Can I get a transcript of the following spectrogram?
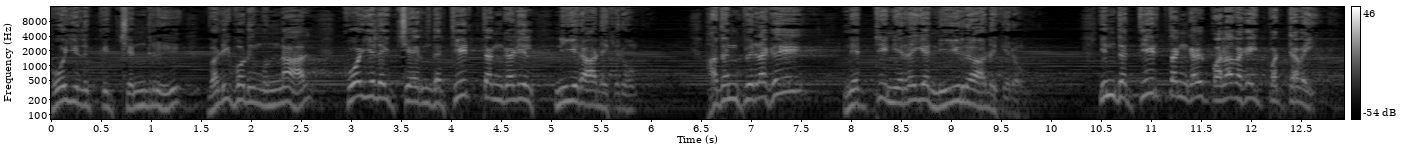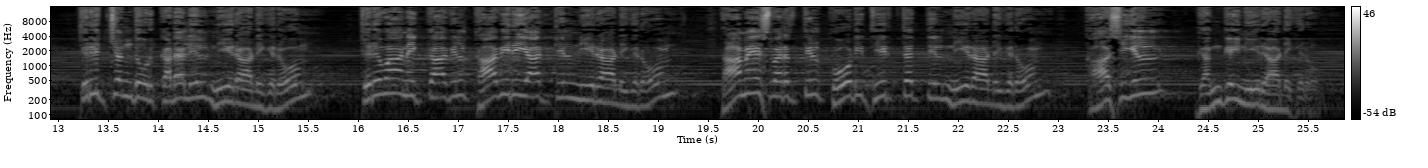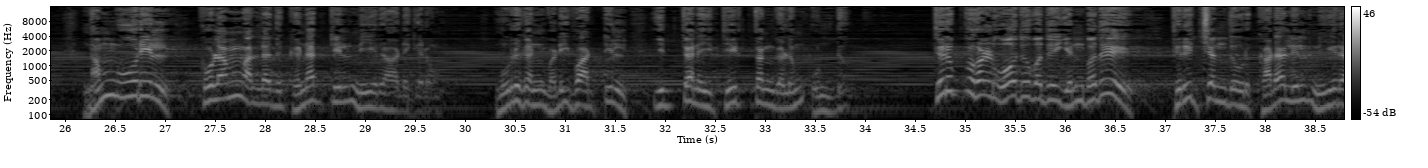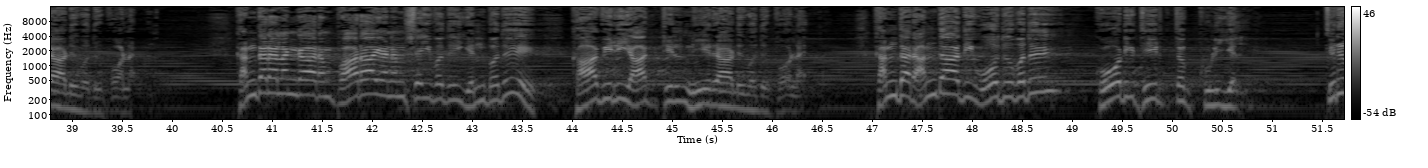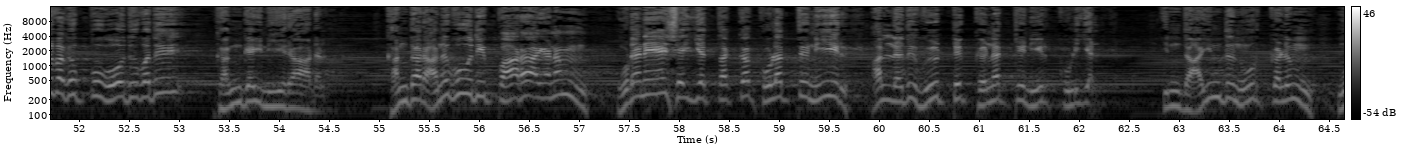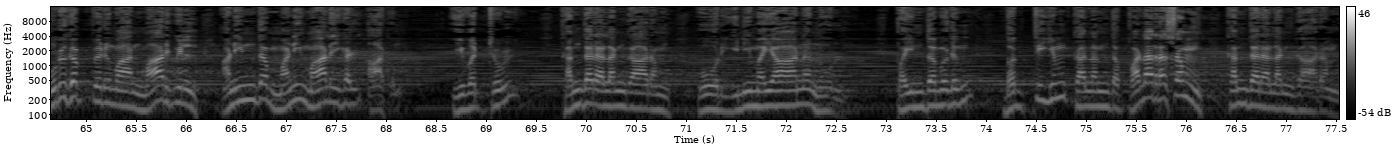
கோயிலுக்கு சென்று வழிபடும் முன்னால் கோயிலைச் சேர்ந்த தீர்த்தங்களில் நீராடுகிறோம். அதன் பிறகு நெற்றி நிறைய நீராடுகிறோம். இந்த தீர்த்தங்கள் பல வகைப்பட்டவை திருச்செந்தூர் கடலில் நீராடுகிறோம். திருவானைக்காவில் காவிரி ஆற்றில் நீராடுகிறோம். ராமேஸ்வரத்தில் கோடி தீர்த்தத்தில் நீராடுகிறோம். காசியில் கங்கை நீராடுகிறோம். நம் ஊரில் குளம் அல்லது கிணற்றில் நீராடுகிறோம். முருகன் வழிபாட்டில் இத்தனை தீர்த்தங்களும் உண்டு. திருப்புகள் ஓதுவது என்பது திருச்செந்தூர் கடலில் நீராடுவது போல. கந்தரலங்காரம் பாராயணம் செய்வது என்பது காவிரி ஆற்றில் நீராடுவது போல. கந்தர் அந்தாதி ஓதுவது கோடி தீர்த்த குளியல். திருவகுப்பு ஓதுவது கங்கை நீராடல். கந்தர் அனுபூதி பாராயணம் உடனே செய்யத்தக்க குளத்து நீர் அல்லது வீட்டு கிணற்று நீர் குளியல். இந்த ஐந்து நூற்களும் முருகப்பெருமான் மார்பில் அணிந்த மணி மாலைகள் ஆகும். இவற்றுள் கந்தர் அலங்காரம் ஓர் இனிமையான நூல். பைந்தமிழும் பக்தியும் கலந்த பலரசம் கந்தர் அலங்காரம்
